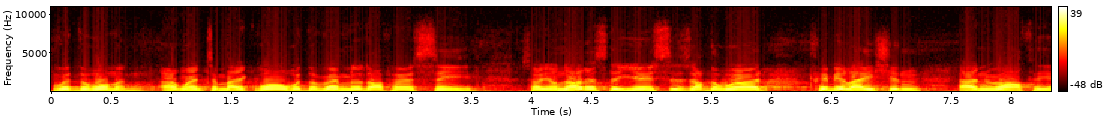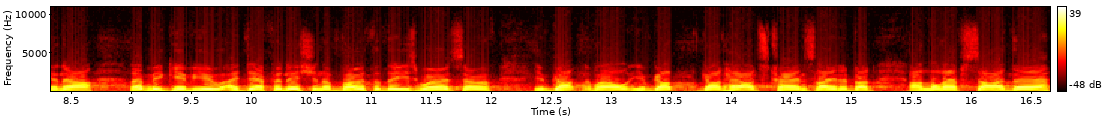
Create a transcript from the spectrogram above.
with the woman, and went to make war with the remnant of her seed. So you'll notice the uses of the word tribulation and wrath here. Now, let me give you a definition of both of these words. So if you've got, well, you've got, got how it's translated, but on the left side there,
